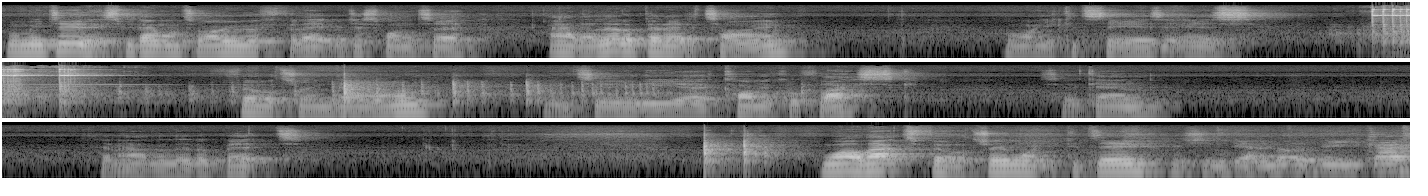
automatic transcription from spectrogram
when we do this, we don't want to overfill it, we just want to add a little bit at a time. And what you can see is it is filtering down into the uh, conical flask. So again, going to add a little bit. While that's filtering, what you could do is you can get another beaker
